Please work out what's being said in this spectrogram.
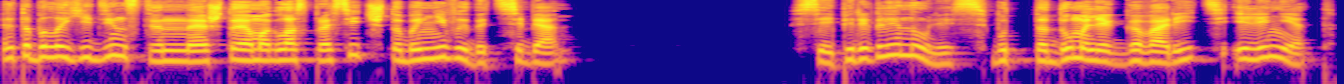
Это было единственное, что я могла спросить, чтобы не выдать себя. Все переглянулись, будто думали, говорить или нет.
